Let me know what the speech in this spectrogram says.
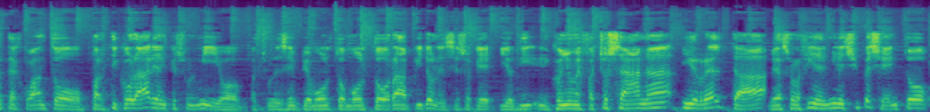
scoperte alquanto particolari anche sul mio. Faccio un esempio molto molto rapido, nel senso che io di, di cognome faccio Sana, in realtà verso la fine del 1500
